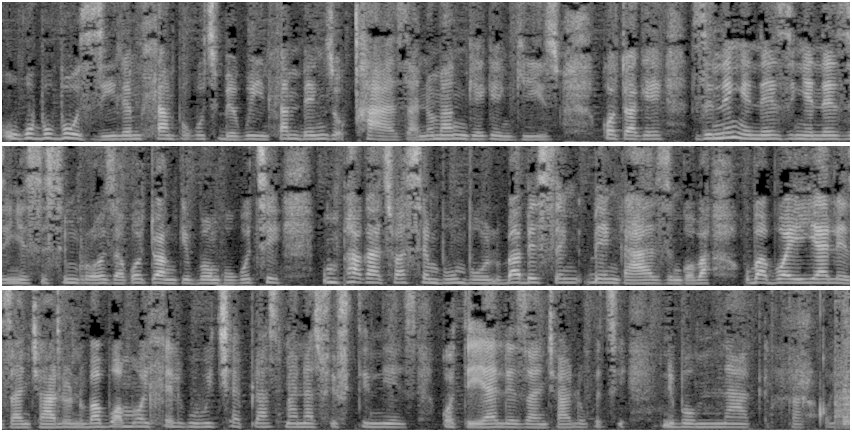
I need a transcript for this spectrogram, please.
Ukuba ubuzile mhlawumbe ukuthi bekuyinhlambe ngizochaza noma ngeke ngizwe. Kodwa ke ziningi nezinye nezinye sisimroza kodwa ngibonga ukuthi umphakathi wasembumbulu babe bengazi ngoba ubaba wayeyaleza njalo nobaba wami wayehleli ku wheelchair plus minus 15 years kodwa iyaleza njalo ukuthi nibomnaka kaqoqa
